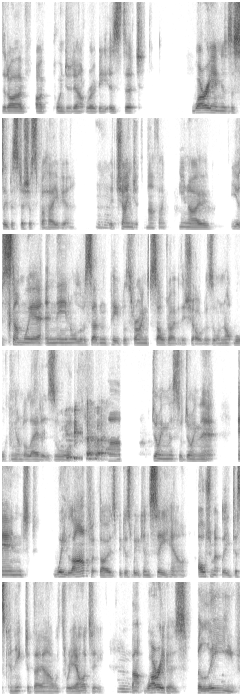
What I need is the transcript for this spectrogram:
that I've I've pointed out, Ruby, is that worrying is a superstitious behavior. Mm-hmm. It changes nothing. You know, you're somewhere and then all of a sudden people are throwing salt over their shoulders or not walking under ladders or um, doing this or doing that. And we laugh at those because we can see how ultimately disconnected they are with reality. Mm. But warriors believe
